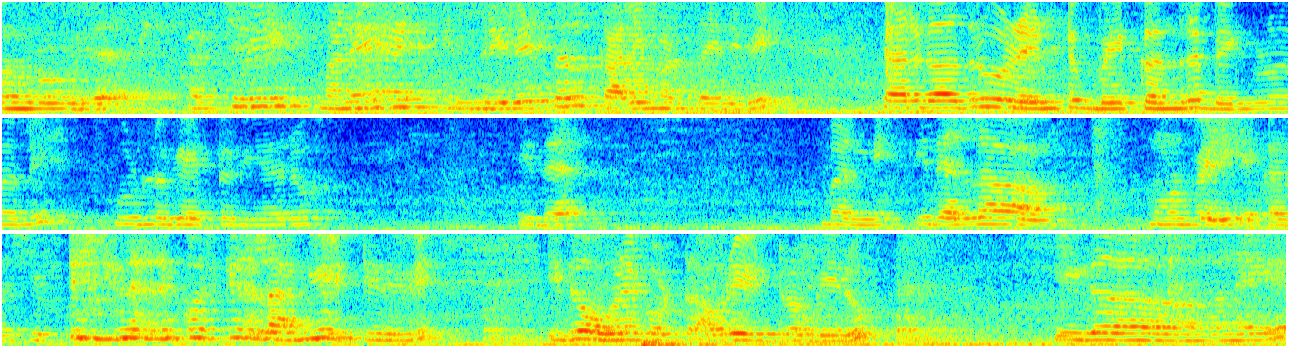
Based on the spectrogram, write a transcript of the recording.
ಒಂದು ರೂಮ್ ಇದೆ. ಆ್ಯಕ್ಚುಲಿ ಮನೆ ಇನ್ ತ್ರೀ ಡೇಸಲ್ಲಿ ಖಾಲಿ ಮಾಡ್ತಾ ಇದ್ದೀವಿ ಯಾರಿಗಾದರೂ ರೆಂಟಿಗೆ ಬೇಕಂದರೆ ಬೆಂಗಳೂರಲ್ಲಿ ಕೂಡ್ಲು ಗೇಟು ನಿಯರು ಇದೆ. ಬನ್ನಿ, ಇದೆಲ್ಲ ನೋಡಬೇಡಿ, ಯಾಕಂದರೆ ಶಿಫ್ಟಿಂಗ್ ಇದೆ, ಅದಕ್ಕೋಸ್ಕರ ಎಲ್ಲ ಹಂಗೆ ಇಟ್ಟಿದ್ದೀವಿ ಇದು ಅವರೇ ಕೊಟ್ಟು, ಅವರೇ ಇಟ್ಟಿರೋ ಬೇರು. ಈಗ ಮನೆಗೆ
